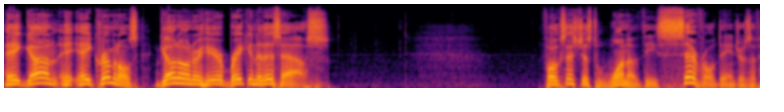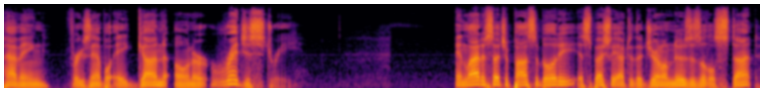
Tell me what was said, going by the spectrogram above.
Hey, gun, hey, criminals, gun owner here, break into this house. Folks, that's just one of the several dangers of having, for example, a gun owner registry. In light of such a possibility, especially after the Journal News' little stunt,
